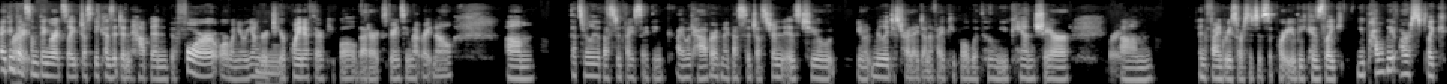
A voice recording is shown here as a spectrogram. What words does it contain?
I think right. that's something where it's like just because it didn't happen before or when you're younger, mm. to your point, if there are people that are experiencing that right now, um, that's really the best advice I think I would have, or my best suggestion is to, you know, really just try to identify people with whom you can share right. um, and find resources to support you because, like, you probably are like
